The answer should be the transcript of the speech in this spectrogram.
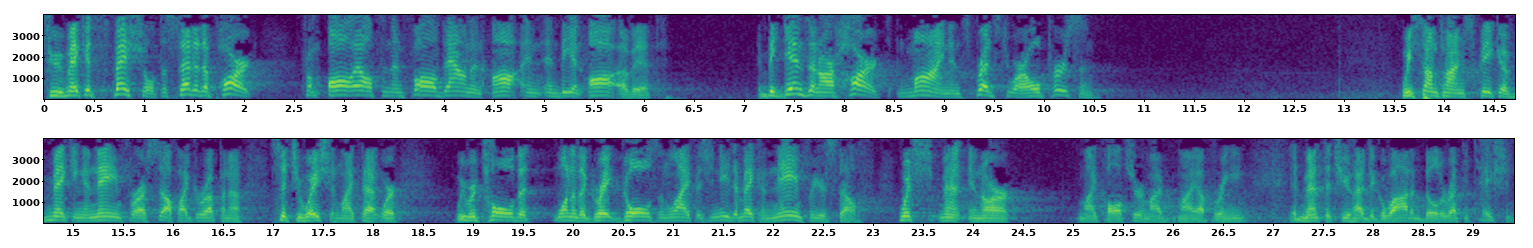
to make it special, to set it apart from all else and then fall down and, awe, and, and be in awe of it. It begins in our heart and mind and spreads to our whole person. We sometimes speak of making a name for ourselves. I grew up in a situation like that where we were told that one of the great goals in life is you need to make a name for yourself, which meant in our, my culture, my, my upbringing, it meant that you had to go out and build a reputation.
